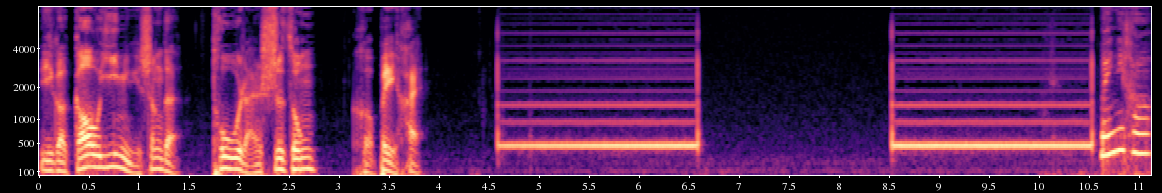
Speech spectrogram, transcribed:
一个高一女生的突然失踪和被害。喂，你好，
